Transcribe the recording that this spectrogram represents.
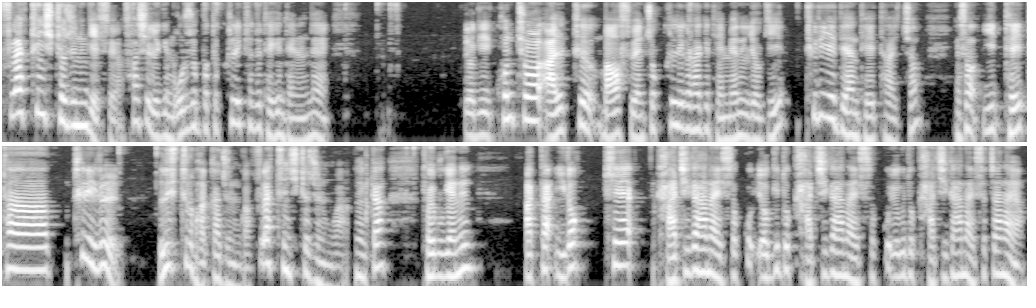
flatten 시켜주는 게 있어요. 사실 여기 오른쪽 버튼 클릭해도 되긴 되는데 여기 control alt 마우스 왼쪽 클릭을 하게 되면은 여기 tree에 대한 데이터가 있죠. 그래서 이 데이터 tree를 리스트로 바꿔주는 거야. flatten 시켜주는 거야. 그러니까 결국에는 아까 이렇게 가지가 하나 있었고 여기도 가지가 하나 있었고 여기도 가지가 하나 있었잖아요.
